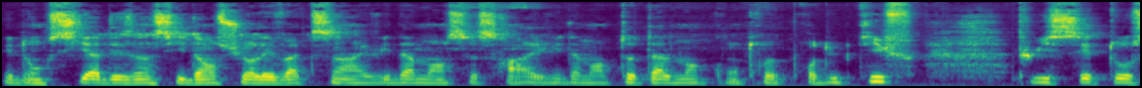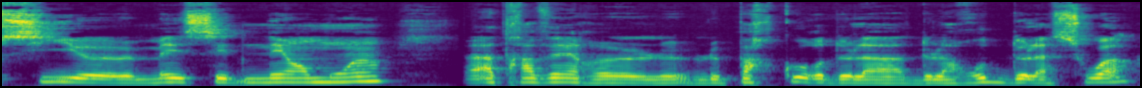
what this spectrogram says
Et donc, s'il y a des incidents sur les vaccins, évidemment, ce sera évidemment totalement contre-productif. Puis c'est aussi, euh, mais c'est néanmoins à travers le, le, parcours de la de la route de la soie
